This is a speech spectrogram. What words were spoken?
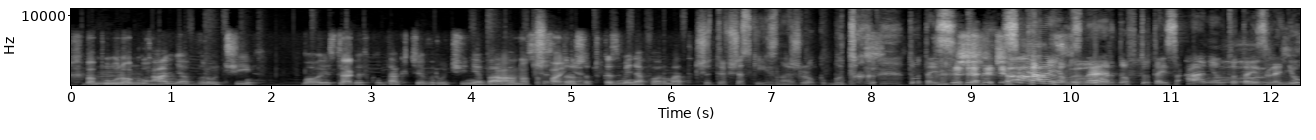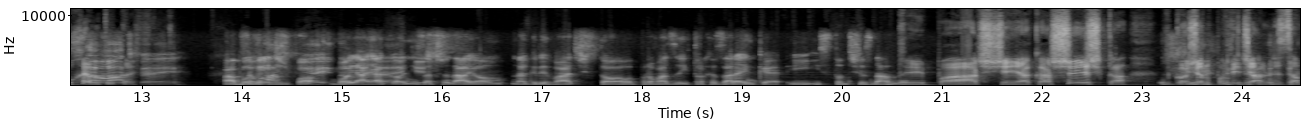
chyba pół Mm, roku. Ania wróci, bo jesteśmy Tak? w kontakcie, wróci niebawem. A, no to Tr- fajnie. Troszeczkę zmienia format. Czy ty wszystkich znasz, Luk? Bo tu, tutaj z, z Kają z nerdów, tutaj z Anią, tutaj z Leniuchem. Tutaj... A bo widzisz, bo, bo ja jak oni jakieś- zaczynają nagrywać, to prowadzę ich trochę za rękę i, i stąd się znamy. Ty patrzcie, jaka szyszka! Gość odpowiedzialny za,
